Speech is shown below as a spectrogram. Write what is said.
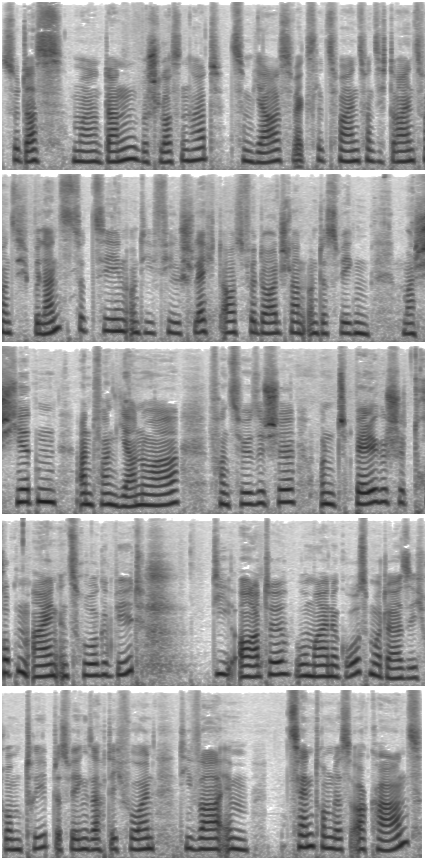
sodass man dann beschlossen hat, zum Jahreswechsel 22-23 Bilanz zu ziehen und die fiel schlecht aus für Deutschland und deswegen marschierten Anfang Januar französische und belgische Truppen ein ins Ruhrgebiet. Die Orte, wo meine Großmutter sich rumtrieb, deswegen sagte ich vorhin, die war im Zentrum des Orkans.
